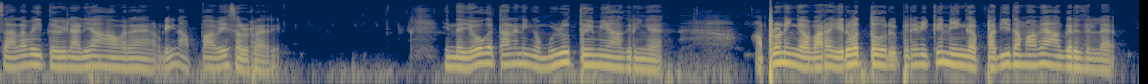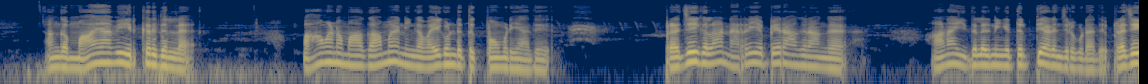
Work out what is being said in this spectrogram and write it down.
சலவை தொழிலாளியாக ஆகிறேன் அப்படின்னு அப்பாவே சொல்கிறாரு இந்த யோகத்தால் நீங்கள் முழு தூய்மையாகிறீங்க அப்புறம் நீங்கள் வர இருபத்தோரு பிறவிக்கு நீங்கள் பதீதமாகவே ஆகிறதில்ல. அங்கே மாயாவே இருக்கிறதில்ல. பாவனமாகாமல் நீங்கள் வைகுண்டத்துக்கு போக முடியாது. பிரஜைகளாக நிறைய பேர் ஆகுறாங்க. ஆனால் இதில் நீங்கள் திருப்தி அடைஞ்சிடக்கூடாது பிரஜை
